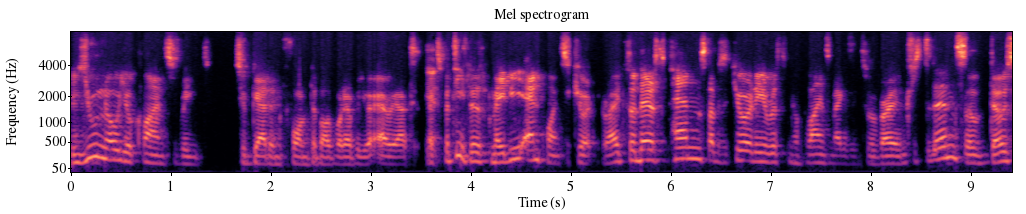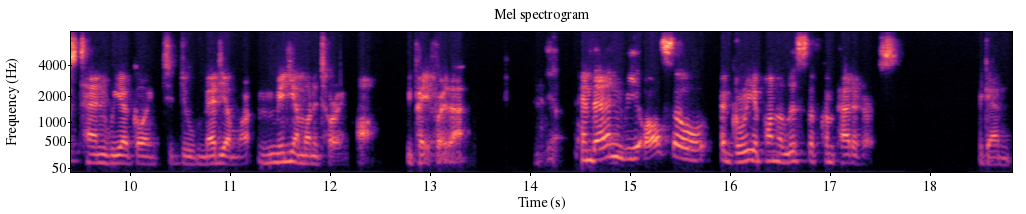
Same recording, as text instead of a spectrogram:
You know your clients read to get informed about whatever your area yeah. expertise is, maybe endpoint security, right? So there's 10 cybersecurity risk and compliance magazines we're very interested in. So those 10 we are going to do media media monitoring on. We pay for that. Yeah. And then we also agree upon a list of competitors. Again,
